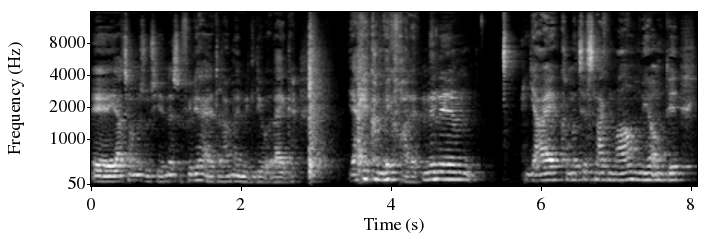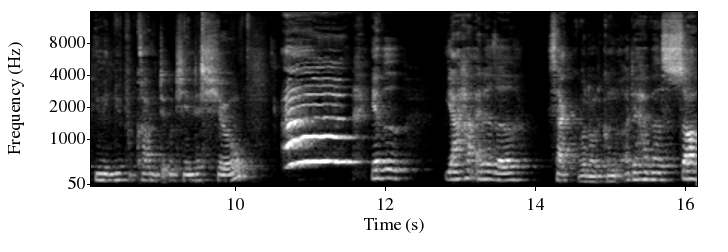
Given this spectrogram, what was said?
jeg. Øh, jeg er Thomas Lucienda, selvfølgelig har jeg drama i mit liv, eller ikke. Jeg kan komme væk fra det, men øh, jeg kommer til at snakke meget mere om det i mit nye program, Det Lucienda Show. Ah, jeg ved, jeg har allerede sagt, hvornår det kommer ud, og det har været så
